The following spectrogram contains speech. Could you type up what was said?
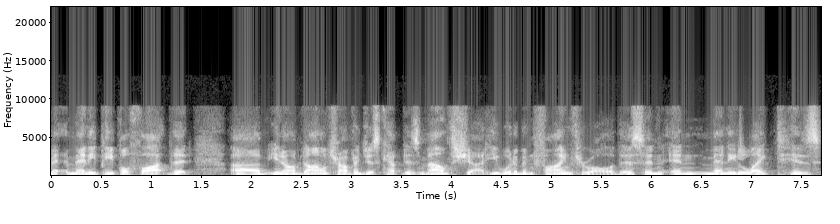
m- many people thought that um, you know if Donald Trump had just kept his mouth shut, he would have been fine through all of this, and and many liked his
